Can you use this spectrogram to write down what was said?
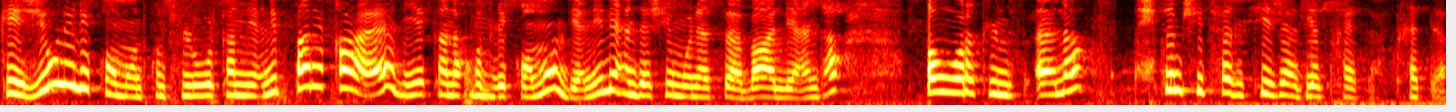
كيجيوني les commandes. كنت في الأول كان يعني بطريقة عادية كناخذ les commandes يعني اللي عندها شي مناسبة اللي عندها طورت المسألة حتى مشيت في هذا الاتجاه ديال ال traiteur traiteur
